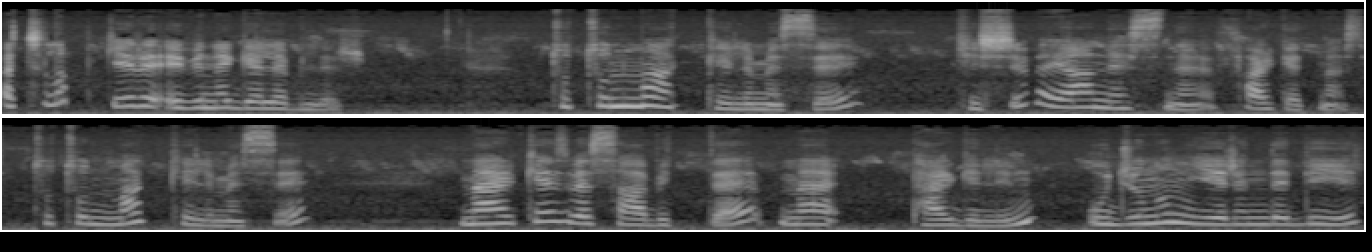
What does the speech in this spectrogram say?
açılıp geri evine gelebilir. Tutunmak kelimesi kişi veya nesne fark etmez. Tutunmak kelimesi merkez ve sabitte pergelin ucunun yerinde değil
